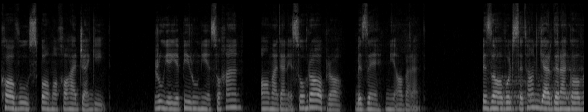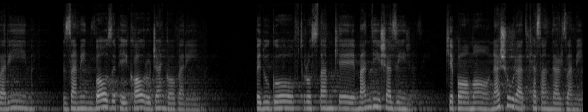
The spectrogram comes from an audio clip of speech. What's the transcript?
کاووس با ما خواهد جنگید. روی بیرونی سخن آمدن سهراب را به ذهن می آورد به زاول ستان گرد رنگ آوریم زمین باز پیکار و جنگ آوریم. بدو گفت رستم که مندیش از این که با ما نشورد کسان در زمین.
